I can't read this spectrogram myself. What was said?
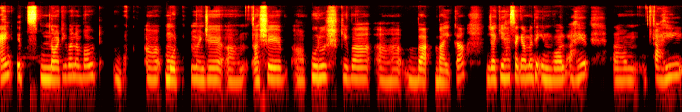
And it's not even about uh, मोठ म्हणजे अ, असे अ, पुरुष किंवा अ, बा बायका ज्या की ह्या सगळ्यामध्ये इन्व्हॉल्व आहेत. काही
